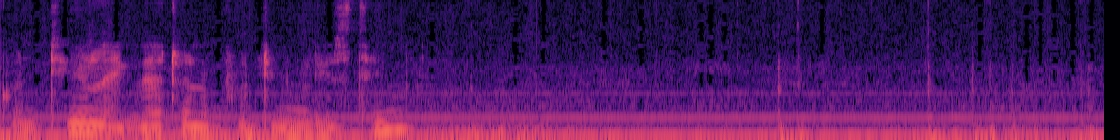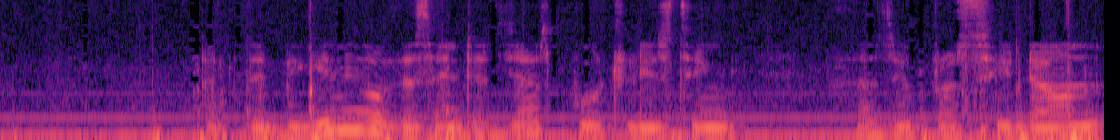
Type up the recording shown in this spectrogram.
Continue like that one putting listing. At the beginning of the sentence just put listing. As you proceed down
